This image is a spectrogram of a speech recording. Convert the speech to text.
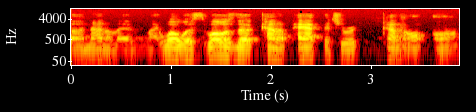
uh, 9/11? Like, what was what was the kind of path that you were kind of on?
